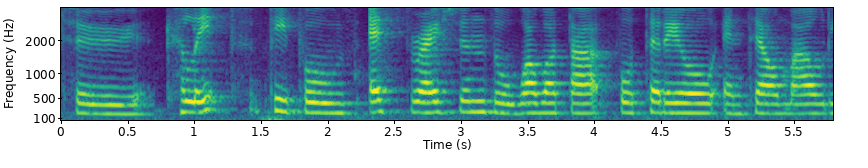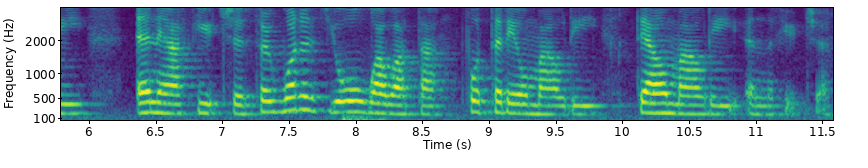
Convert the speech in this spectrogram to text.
to collect people's aspirations or wawata for te reo and te ao Māori in our future. So what is your wawata for te reo Māori, te ao Māori in the future?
